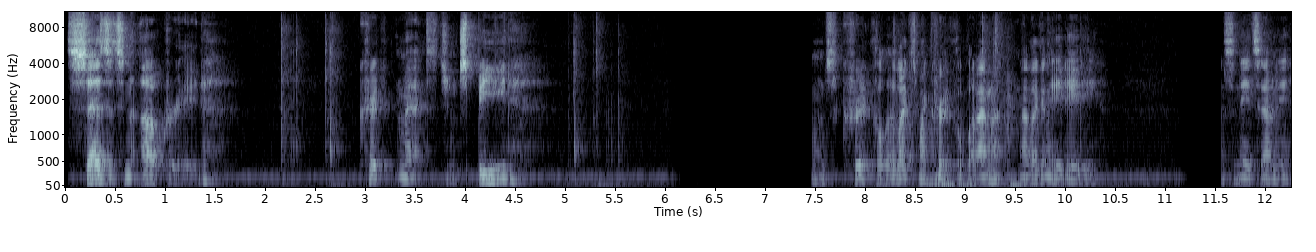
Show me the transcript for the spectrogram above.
says it's an upgrade. Crit match speed. one's critical. It likes my critical, but I'm not. I like an 880. That's an 870.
